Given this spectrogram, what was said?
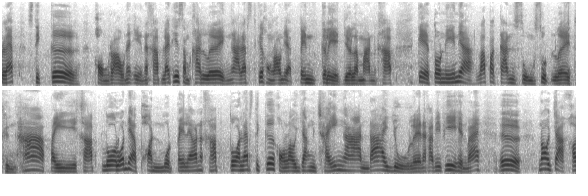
แรปสติกเกอร์ ของเรานั่นเองนะครับ และที่สำคัญเลยงานแรปสติกเกอร์ของเราเนี่ยเป็นเกรดเยอรมันครับ เกรดตัวนี้เนี่ยรับประกันสูงสุดเลยถึง 5 ปีครับตัวรถเนี่ยผ่อนหมดไปแล้วนะครับ ตัวแรปสติกเกอร์ของเรายังใช้งานได้อยู่เลยนะครับ พี่ๆเห็นไหมเออนอกจากเขา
